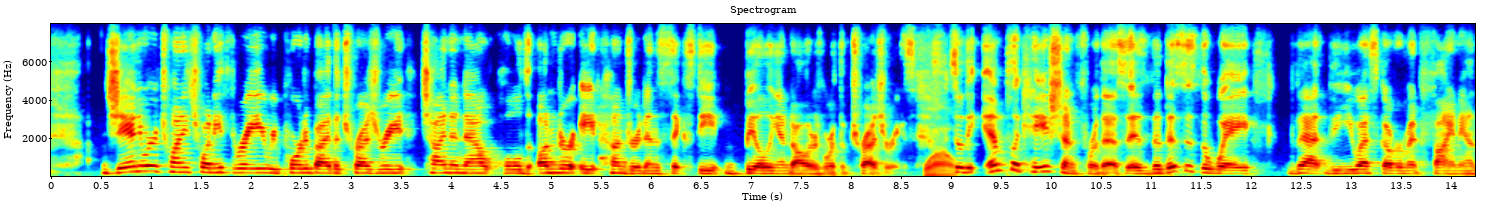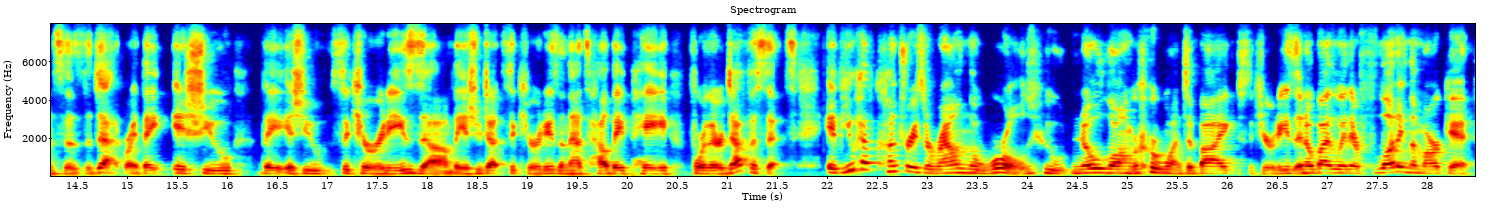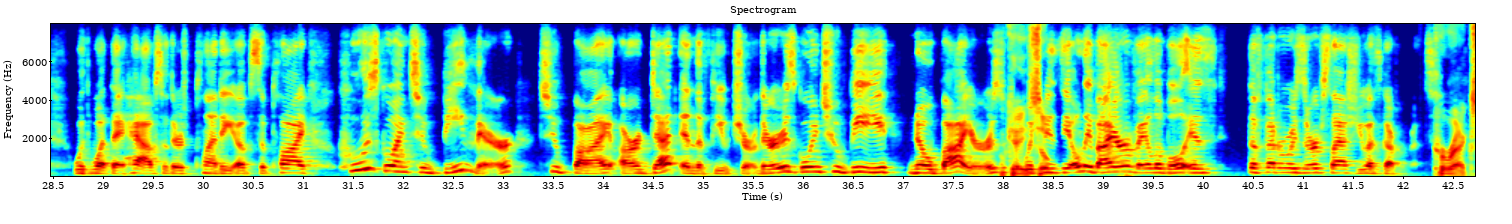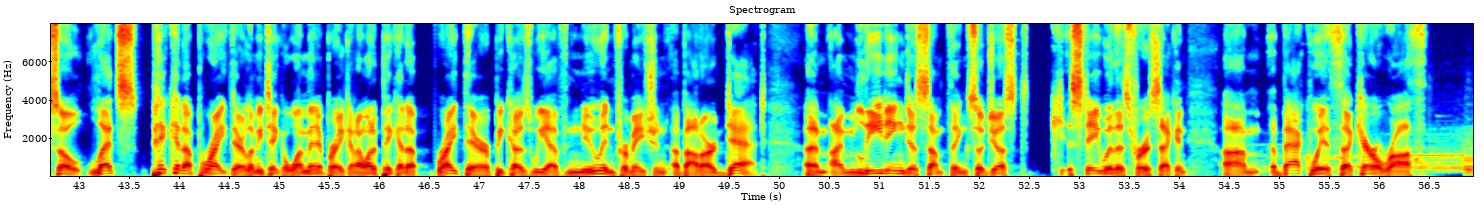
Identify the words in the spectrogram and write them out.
January 2023, reported by the Treasury, China now holds under $860 billion worth of treasuries. Wow. So the implication for this is that this is the way that the U.S. government finances the debt, right? They issue they issue securities, um, they issue debt securities, and that's how they pay for their deficits. If you have countries around the world who no longer want to buy securities, and oh by the way, they're flooding the market with what they have, so there's plenty of supply. Who's going to be there? to buy our debt in the future. There is going to be no buyers, okay, which so- means the only buyer available is the Federal Reserve slash U.S. government. Correct. So let's pick it up right there. Let me take a one minute break, and I want to pick it up right there because we have new information about our debt. Um, I'm leading to something, so just stay with us for a second. Um, back with uh, Carol Roth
